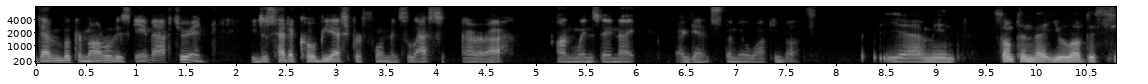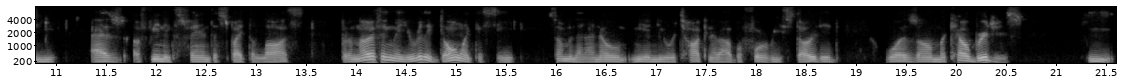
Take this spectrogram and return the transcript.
Devin Booker modeled his game after, and he just had a Kobe-esque performance last or uh, on Wednesday night against the Milwaukee Bucks yeah, I mean, something that you love to see as a Phoenix fan despite the loss. But another thing that you really don't like to see, something that I know me and you were talking about before we started, was um Mikal Bridges. He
